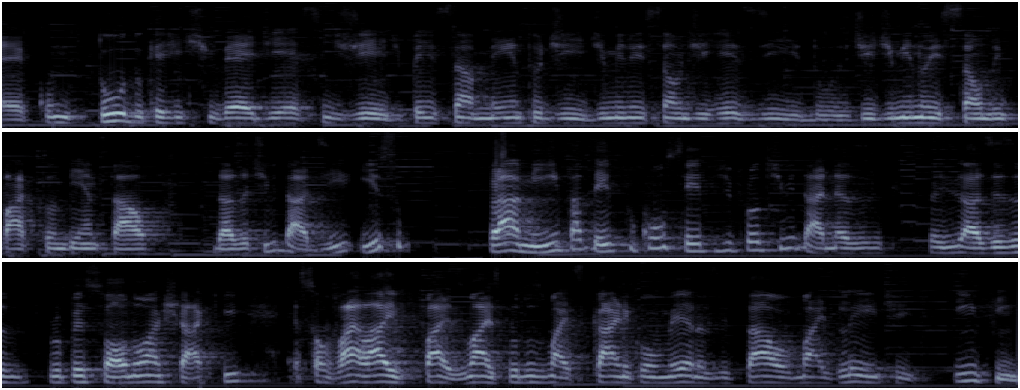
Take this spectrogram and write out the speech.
é, com tudo que a gente tiver de ESG, de pensamento de diminuição de resíduos, de diminuição do impacto ambiental das atividades. E isso, para mim, está dentro do conceito de produtividade. Né? Às, às vezes, para o pessoal não achar que é só vai lá e faz mais, produz mais carne com menos e tal, mais leite. Enfim,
